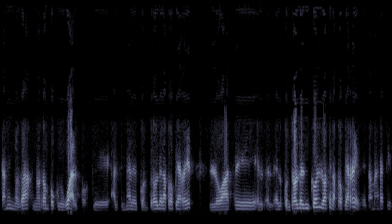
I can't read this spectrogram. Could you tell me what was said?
también nos da, nos da un poco igual, porque al final el control de la propia red lo hace, el, control del Bitcoin lo hace la propia red, de tal manera que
